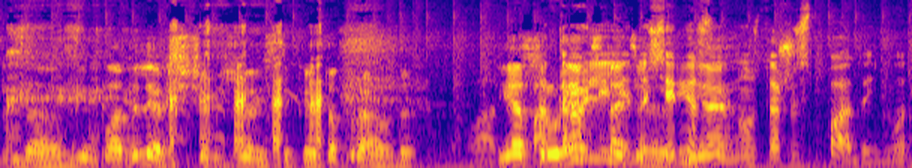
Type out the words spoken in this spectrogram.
да, с геймпада легче, чем с джойстика, это правда. Ладно, Я с руля, кстати, ну серьезно, я- ну даже с падань, вот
